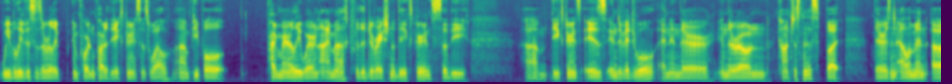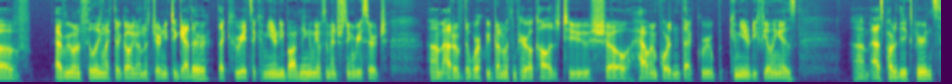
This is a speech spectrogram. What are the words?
we believe this is a really important part of the experience as well. Um, people primarily wear an eye mask for the duration of the experience, so the um, the experience is individual and in their in their own consciousness, but there is an element of everyone feeling like they're going on this journey together that creates a community bonding. And we have some interesting research um, out of the work we've done with Imperial College to show how important that group community feeling is um, as part of the experience.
